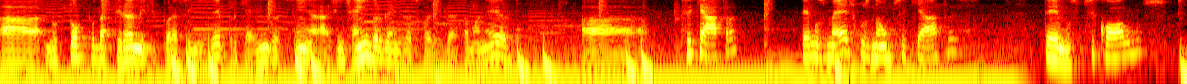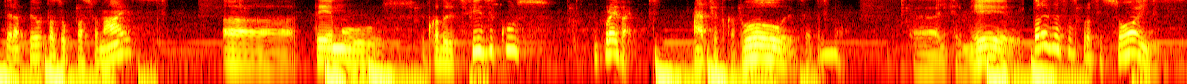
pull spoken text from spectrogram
uh, no topo da pirâmide, por assim dizer, porque ainda assim a gente ainda organiza as coisas dessa maneira, uh, psiquiatra, temos médicos não psiquiatras, temos psicólogos, terapeutas ocupacionais, uh, temos educadores físicos e por aí vai. Arte educador, etc. Uh, enfermeiro, todas essas profissões,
